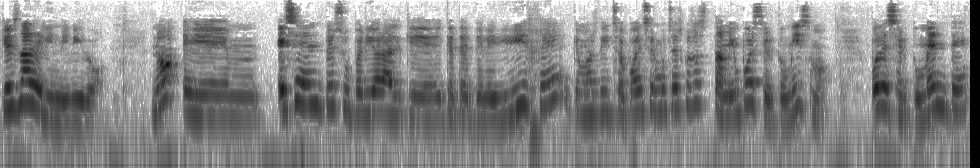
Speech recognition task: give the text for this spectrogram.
que es la del individuo. ¿No? Eh, ese ente superior al que, que te teledirige, que hemos dicho, pueden ser muchas cosas, también puede ser tú mismo. Puede ser tu mente,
